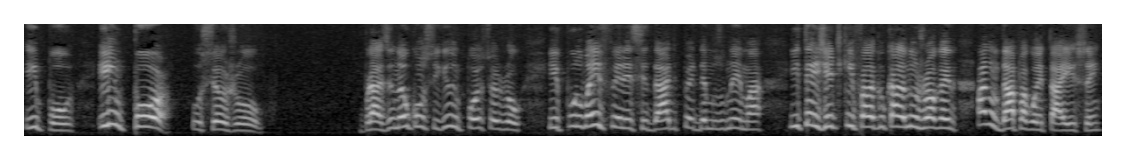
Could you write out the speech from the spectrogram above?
Impor. Impor o seu jogo. O Brasil não conseguiu impor o seu jogo. E por uma infelicidade perdemos o Neymar. E tem gente que fala que o cara não joga ainda. Ah, não dá para aguentar isso, hein?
